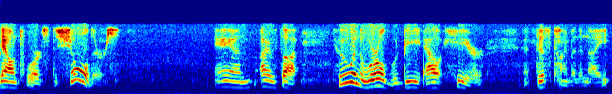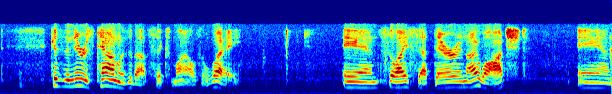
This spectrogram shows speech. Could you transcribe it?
down towards the shoulders. And i thought who in the world would be out here at this time of the night? Because the nearest town was about six miles away. And so I sat there and I watched, and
